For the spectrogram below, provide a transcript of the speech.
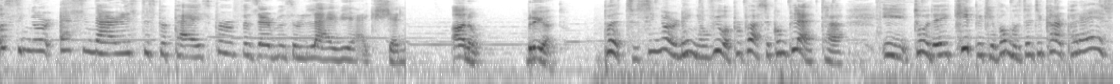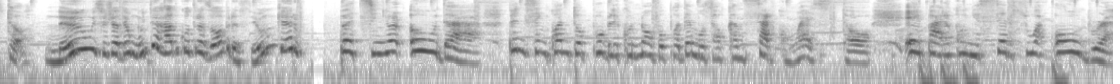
o senhor assinar estes papéis para fazermos um live action. Ah, não. Obrigado. But o senhor nem ouviu a proposta completa e toda a equipe que vamos dedicar para isto. Não, isso já deu muito errado com outras obras. Eu não quero. But, senhor Oda, pense em quanto público novo podemos alcançar com isto. E para conhecer sua obra.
